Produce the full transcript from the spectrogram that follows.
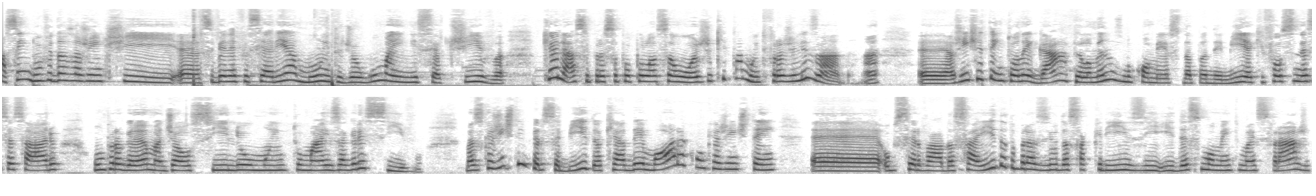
Ah, sem dúvidas, a gente é, se beneficiaria muito de alguma iniciativa que olhasse para essa população hoje que está muito fragilizada. Né? É, a gente tentou negar, pelo menos no começo da pandemia, que fosse necessário um programa de auxílio muito mais agressivo. Mas o que a gente tem percebido é que a demora com que a gente tem é, observado a saída do Brasil dessa crise e desse momento mais frágil,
